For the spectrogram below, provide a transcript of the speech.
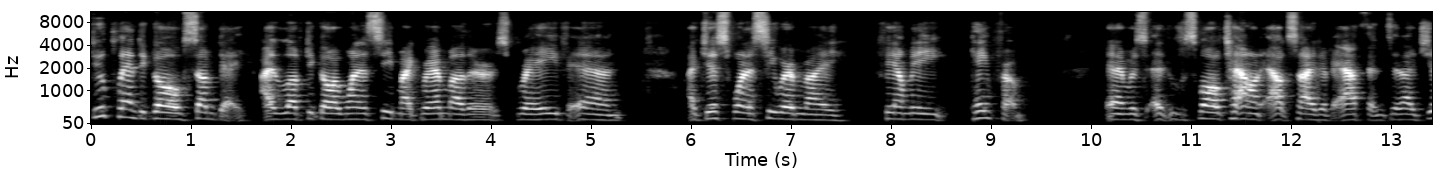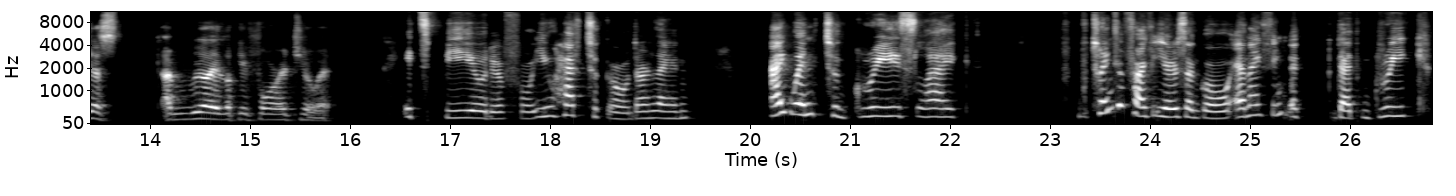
do plan to go someday. I love to go. I want to see my grandmother's grave, and I just want to see where my family came from. And it was a small town outside of Athens, and I just I'm really looking forward to it. It's beautiful. You have to go, Darlene. I went to Greece like 25 years ago, and I think that, that Greek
